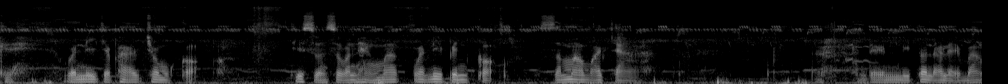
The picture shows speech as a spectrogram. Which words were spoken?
เค วันนี้จะพาชมเกาะที่สวนสวรรค์แห่งมาก วันนี้เป็นเกาะสมาวาจา เดินมีต้นอะไรบ้าง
